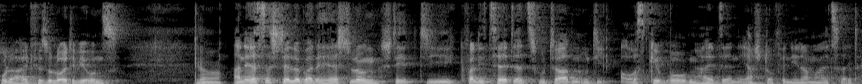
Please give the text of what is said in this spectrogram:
Oder halt für so Leute wie uns. Ja. An erster Stelle bei der Herstellung steht die Qualität der Zutaten und die Ausgewogenheit der Nährstoffe in jeder Mahlzeit.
